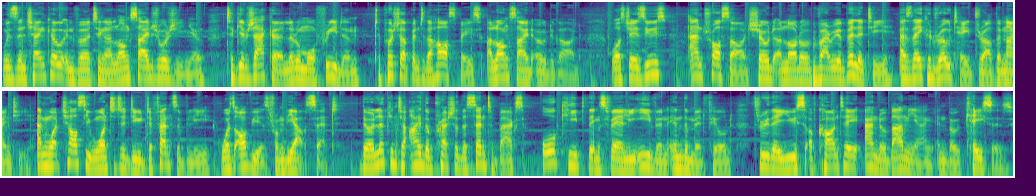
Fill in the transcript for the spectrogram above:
with Zinchenko inverting alongside Jorginho to give Xhaka a little more freedom to push up into the half space alongside Odegaard, whilst Jesus and Trossard showed a lot of variability as they could rotate throughout the 90. And what Chelsea wanted to do defensively was obvious from the outset. They were looking to either pressure the centre backs or keep things fairly even in the midfield through their use of Kante and Aubameyang in both cases.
